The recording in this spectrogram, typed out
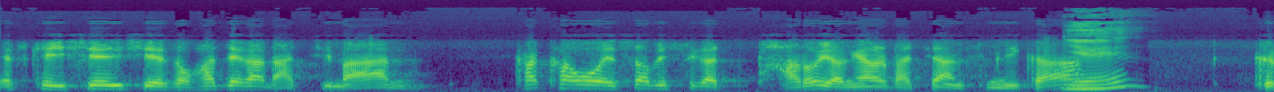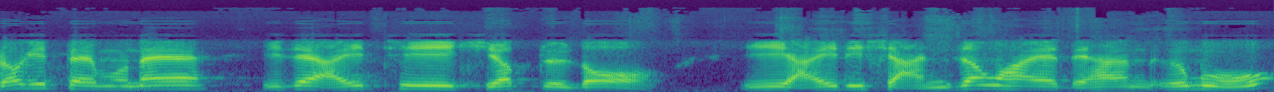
SK CNC에서 화제가 났지만 카카오의 서비스가 바로 영향을 받지 않습니까? 예. 그러기 때문에 이제 IT 기업들도 이 IDC 안정화에 대한 의무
